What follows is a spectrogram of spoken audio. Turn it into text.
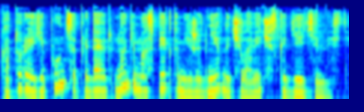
которые японцы придают многим аспектам ежедневной человеческой деятельности.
